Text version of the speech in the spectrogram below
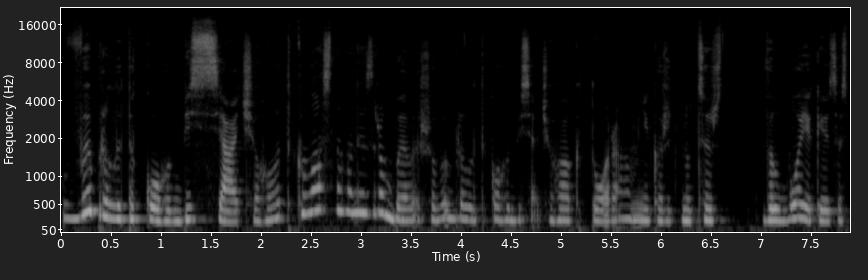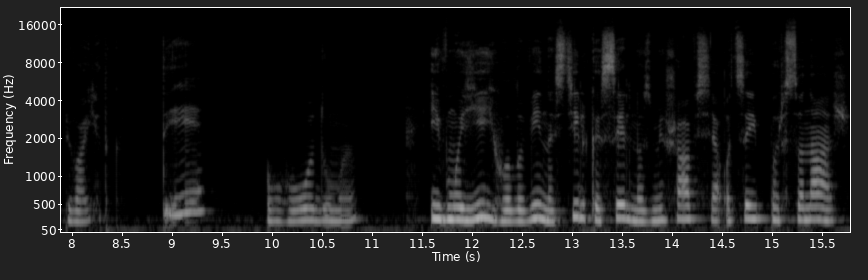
вибрали такого бісячого. От класно вони зробили, що вибрали такого бісячого актора. Мені кажуть, ну це ж Велбой, який це співає. Я така, ти? Ого, думаю. І в моїй голові настільки сильно змішався оцей персонаж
